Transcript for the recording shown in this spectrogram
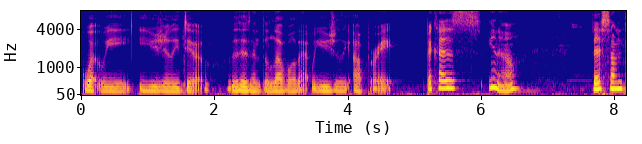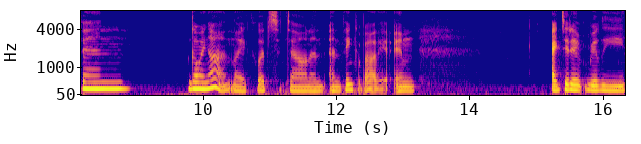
what we usually do. This isn't the level that we usually operate because, you know, there's something going on. Like, let's sit down and, and think about it. And I didn't really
